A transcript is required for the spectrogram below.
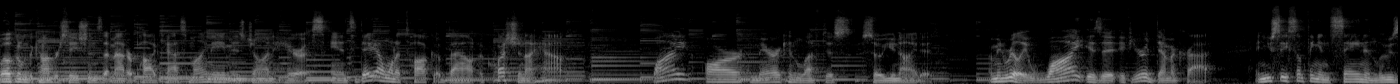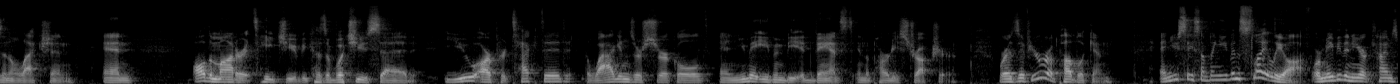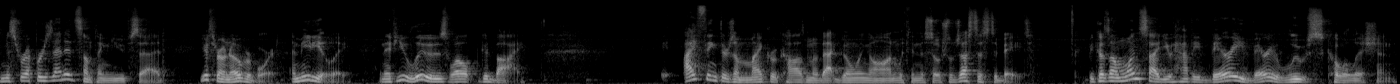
Welcome to the Conversations That Matter podcast. My name is John Harris, and today I want to talk about a question I have. Why are American leftists so united? I mean, really, why is it if you're a Democrat and you say something insane and lose an election, and all the moderates hate you because of what you said, you are protected, the wagons are circled, and you may even be advanced in the party structure? Whereas if you're a Republican and you say something even slightly off, or maybe the New York Times misrepresented something you've said, you're thrown overboard immediately. And if you lose, well, goodbye. I think there's a microcosm of that going on within the social justice debate. Because on one side, you have a very, very loose coalition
